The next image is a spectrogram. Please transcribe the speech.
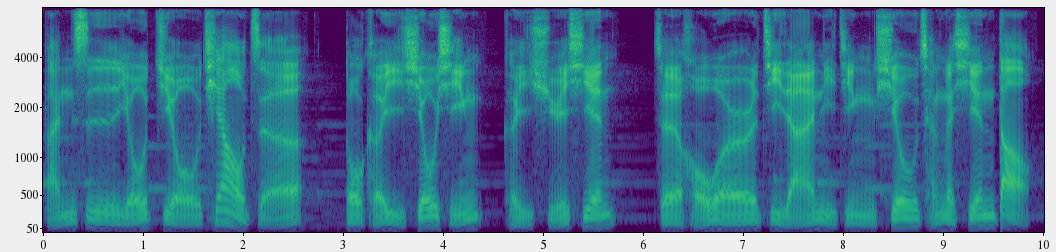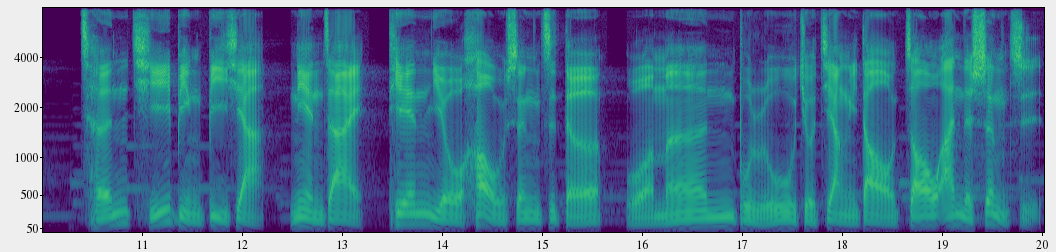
凡是有九窍者。”都可以修行，可以学仙。这猴儿既然已经修成了仙道，臣启禀陛下，念在天有好生之德，我们不如就降一道招安的圣旨，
